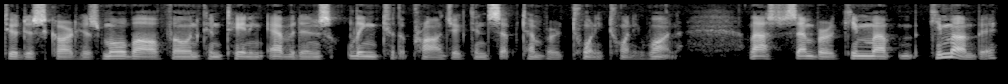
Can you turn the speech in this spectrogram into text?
to discard his mobile phone containing evidence linked to the project in September 2021. Last December, Kim, uh, Kim Man-bae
